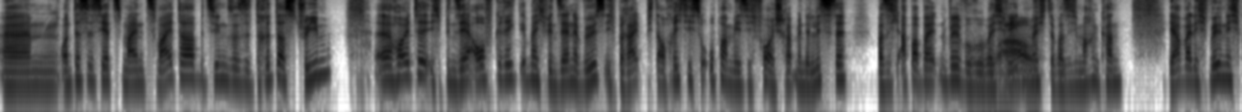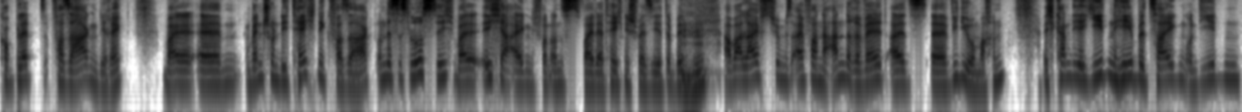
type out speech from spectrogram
Ähm, und das ist jetzt mein zweiter beziehungsweise dritter Stream äh, heute. Ich bin sehr aufgeregt immer, ich bin sehr nervös, ich bereite mich da auch richtig so opermäßig vor. Ich schreibe mir eine Liste, was ich abarbeiten will, worüber ich Wow. reden möchte, was ich machen kann. Ja, weil ich will nicht komplett versagen direkt, weil ähm, wenn schon die Technik versagt, und es ist lustig, weil ich ja eigentlich von uns zwei der technisch Versierte bin, Mhm. aber Livestream ist einfach eine andere Welt als äh, Video machen. Ich kann dir jeden Hebel zeigen und jeden,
